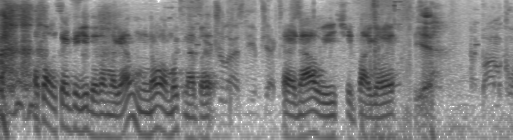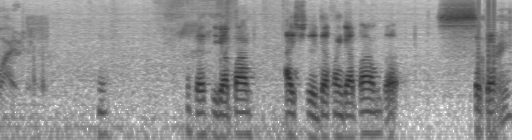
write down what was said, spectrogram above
I saw the same thing you did. I'm like, I don't know what I'm looking at, but Neutralize alright, now we should probably go in. yeah. Bomb acquired. Okay, you got bomb. I should have definitely got bomb, but Okay. Sorry.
